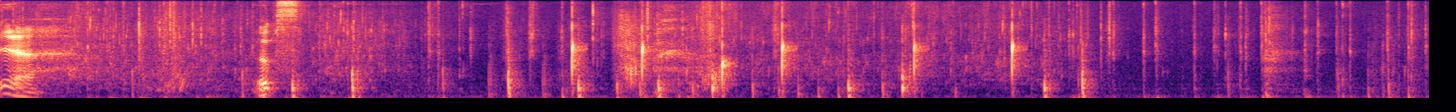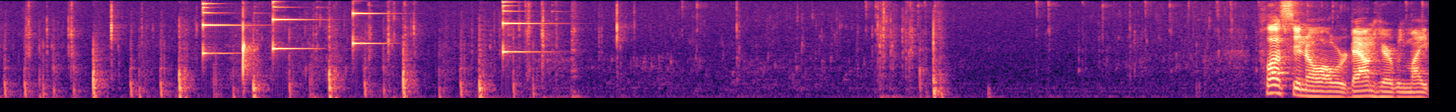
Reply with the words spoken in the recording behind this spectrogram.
Yeah. Plus, you know, while we're down here, we might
